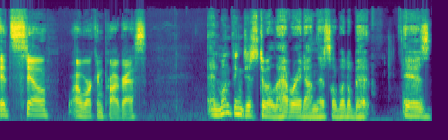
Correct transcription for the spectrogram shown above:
it's still a work in progress. And one thing, just to elaborate on this a little bit, is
